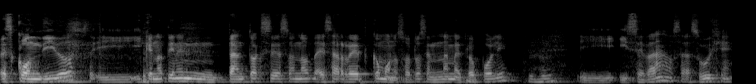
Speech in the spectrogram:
escondidos y, y que no tienen tanto acceso ¿no? a esa red como nosotros en una metrópoli? y, y se da, o sea, surge.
